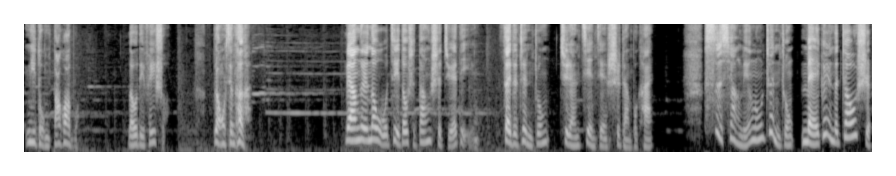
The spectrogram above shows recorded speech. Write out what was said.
你懂八卦不？”娄迪飞说：“让我先看看。”两个人的武技都是当世绝顶，在这阵中居然渐渐施展不开。四象玲珑阵中每个人的招式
